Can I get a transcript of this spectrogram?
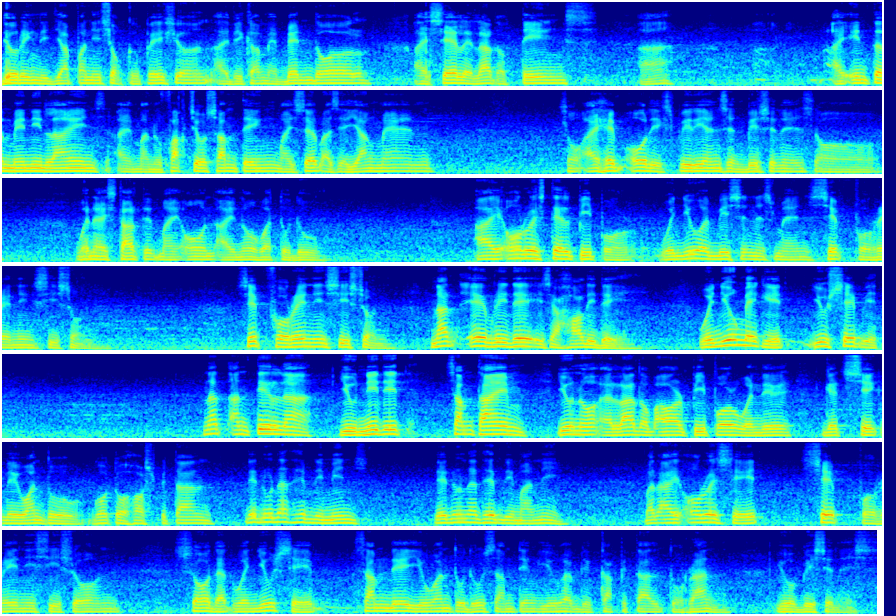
during the Japanese occupation. I become a vendor. I sell a lot of things. Uh, I enter many lines. I manufacture something myself as a young man. So I have all the experience in business. Or when I started my own, I know what to do. I always tell people, when you are a businessman, save for raining season. Save for raining season. Not every day is a holiday. When you make it, you save it. Not until uh, you need it. Sometimes, you know, a lot of our people, when they get sick, they want to go to hospital. They do not have the means. They do not have the money. But I always say, save for rainy season so that when you save, someday you want to do something, you have the capital to run your business.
